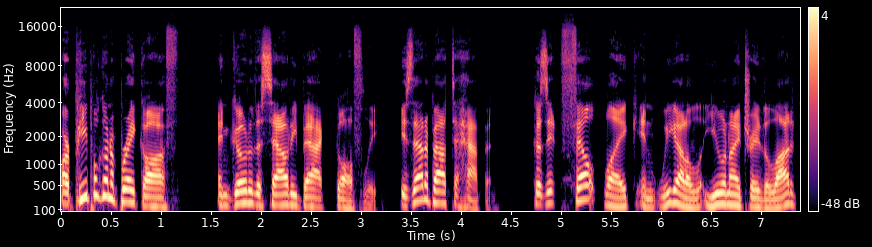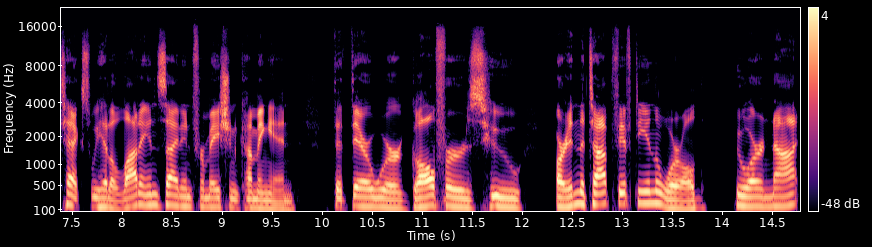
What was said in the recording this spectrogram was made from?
are people going to break off and go to the Saudi backed golf league? Is that about to happen? Because it felt like, and we got a, you and I traded a lot of texts. We had a lot of inside information coming in that there were golfers who are in the top 50 in the world who are not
